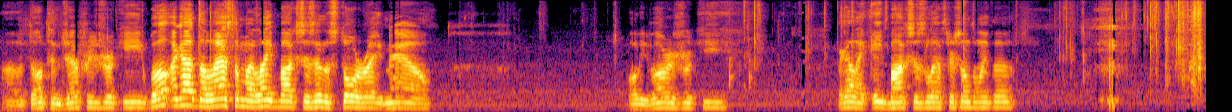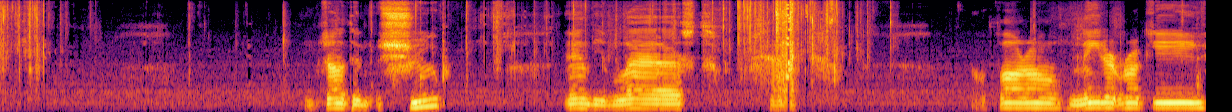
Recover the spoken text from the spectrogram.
Uh, Daulton Jefferies rookie. Well, I got the last of my light boxes in the store right now. Olivares rookie. I got like eight boxes left or something like that. Jonathan Schoop. And the last pack. Alfaro, Nader rookie.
